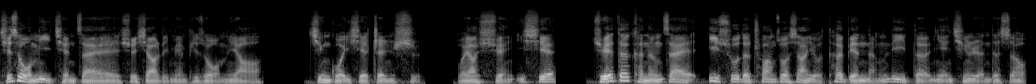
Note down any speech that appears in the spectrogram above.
其实我们以前在学校里面，比如说我们要经过一些甄试，我要选一些觉得可能在艺术的创作上有特别能力的年轻人的时候，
